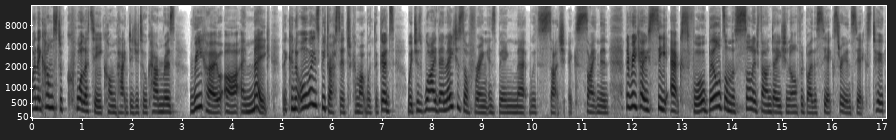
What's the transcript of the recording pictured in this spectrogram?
When it comes to quality compact digital cameras, Ricoh are a make that can always be trusted to come up with the goods, which is why their latest offering is being met with such excitement. The Ricoh CX4 builds on the solid foundation offered by the CX3 and CX2,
